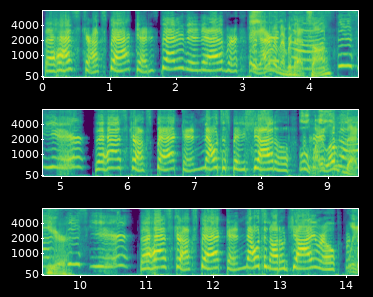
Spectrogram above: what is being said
The Hess truck's back and it's better than ever. Hey, I remember that Christmas song. This year, the Hess truck's back and now it's a space shuttle. For Ooh, I loved that Christmas year. This year, the Hess truck's back and now it's an auto gyro. For Wait,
